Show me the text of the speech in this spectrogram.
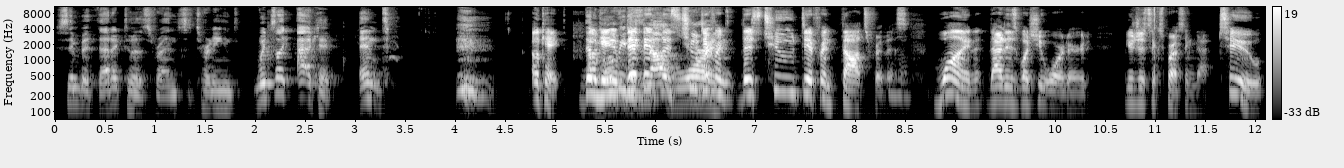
sympathetic to his friends, turning, which like okay, and Okay, The okay. movie there- does there- not there's two warrant- different. There's two different thoughts for this. Mm-hmm. One, that is what you ordered. You're just expressing that. Two,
